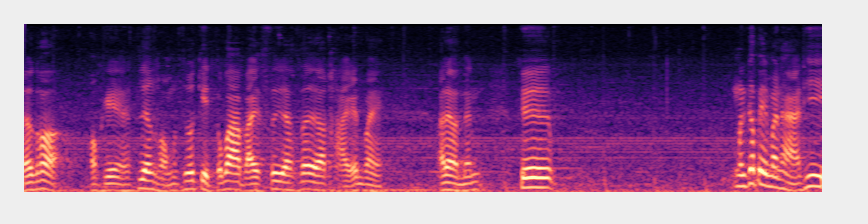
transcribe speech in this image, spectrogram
แล้วก็โอเค เรื่องของธุรกิจก็ว่าไปเสื้อเสื้อขายกันไปอะไรแบบนั้น คือ มันก็เป็นปัญหาที่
